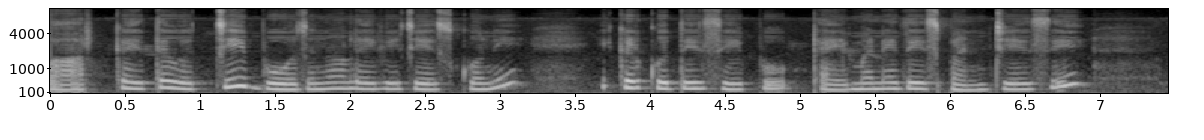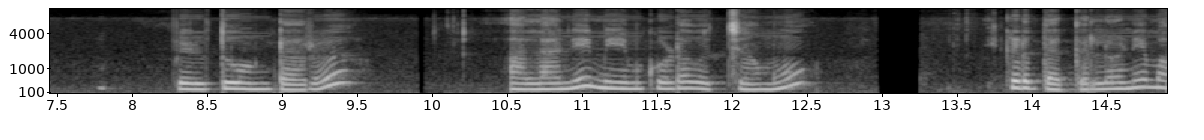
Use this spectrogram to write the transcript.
పార్క్ అయితే వచ్చి భోజనాలు అవి చేసుకొని ఇక్కడ కొద్దిసేపు టైం అనేది స్పెండ్ చేసి వెళ్తూ ఉంటారు. అలానే మేము కూడా వచ్చాము. ఇక్కడ దగ్గరలోనే మా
